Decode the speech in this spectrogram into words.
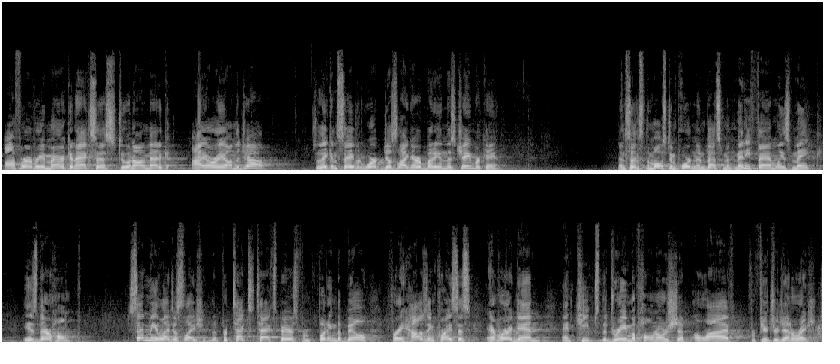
Offer every American access to an automatic IRA on the job so they can save at work just like everybody in this chamber can. And since the most important investment many families make is their home, send me legislation that protects taxpayers from footing the bill for a housing crisis ever again and keeps the dream of home ownership alive for future generations.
